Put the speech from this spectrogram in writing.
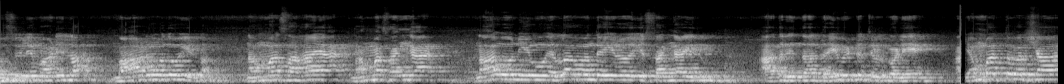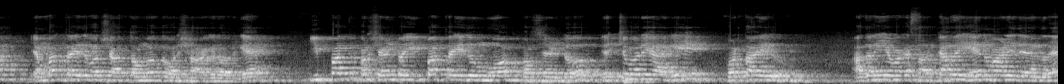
ವಸೂಲಿ ಮಾಡಿಲ್ಲ ಮಾಡೋದೂ ಇಲ್ಲ. ನಮ್ಮ ಸಹಾಯ, ನಮ್ಮ ಸಂಘ, ನಾವು ನೀವು ಎಲ್ಲ ಒಂದೇ ಇರೋ ಈ ಸಂಘ ಇದು. ಆದ್ದರಿಂದ ದಯವಿಟ್ಟು ತಿಳ್ಕೊಳ್ಳಿ. ಎಂಬತ್ತು ವರ್ಷ, ಎಂಬತ್ತೈದು ವರ್ಷ ತೊಂಬತ್ತು ವರ್ಷ ಆಗಿರೋರಿಗೆ ಇಪ್ಪತ್ತು ಪರ್ಸೆಂಟು, ಇಪ್ಪತ್ತೈದು, ಮೂವತ್ತು ಪರ್ಸೆಂಟು ಹೆಚ್ಚುವರಿಯಾಗಿ ಕೊಡ್ತಾ ಇದ್ರು. ಅದನ್ನು ಇವಾಗ ಸರ್ಕಾರ ಏನು ಮಾಡಿದೆ ಅಂದರೆ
